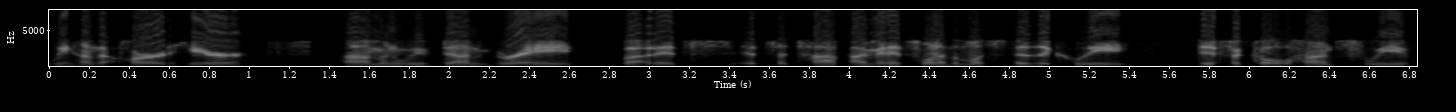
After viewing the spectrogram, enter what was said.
we hunt it hard here, um, and we've done great. But it's it's a tough. I mean, it's one of the most physically difficult hunts we've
